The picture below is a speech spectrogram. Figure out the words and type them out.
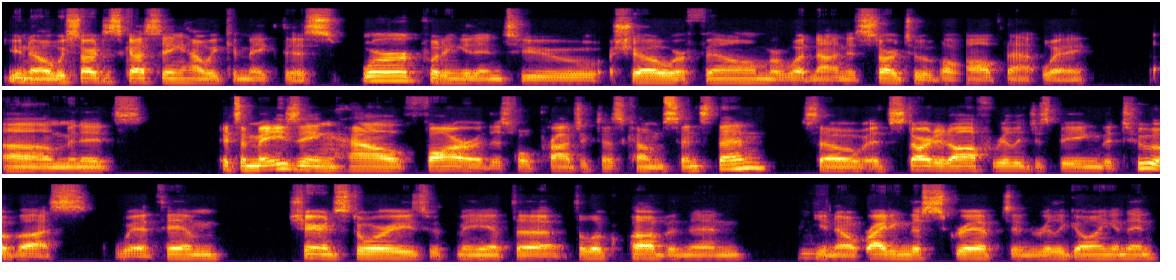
you know we started discussing how we can make this work putting it into a show or film or whatnot and it started to evolve that way. Um, and it's it's amazing how far this whole project has come since then. So it started off really just being the two of us with him sharing stories with me at the the local pub and then you know, writing the script and really going. And then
